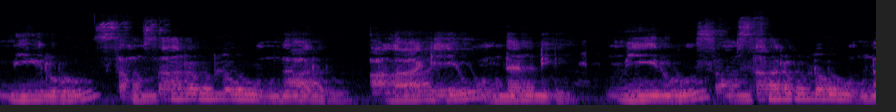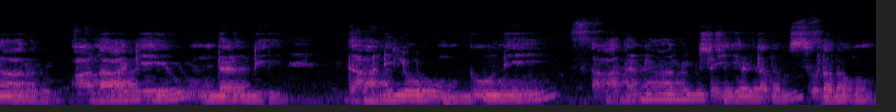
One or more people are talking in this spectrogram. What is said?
మీరు సంసారంలో ఉన్నారు. అలాగే ఉండండి. మీరు సంసారంలో ఉన్నారు. అలాగే ఉండండి. దానిలో ఉంటూనే సాధనాలు చేయటం సులభం.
